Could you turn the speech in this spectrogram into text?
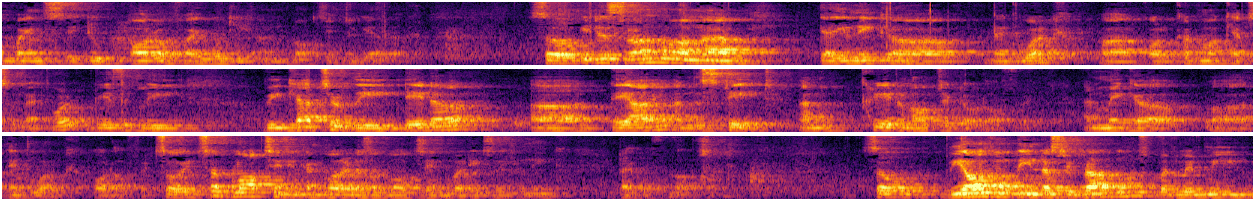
combines the two power of IoT and blockchain together. So it is run on a, a unique uh, network uh, called Karma Capsule Network. Basically, we capture the data, uh, AI, and the state and create an object out of it and make a network out of it. So it's a blockchain, you can call it as a blockchain, but it's a unique type of blockchain. So we all know the industry problems, but let me,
